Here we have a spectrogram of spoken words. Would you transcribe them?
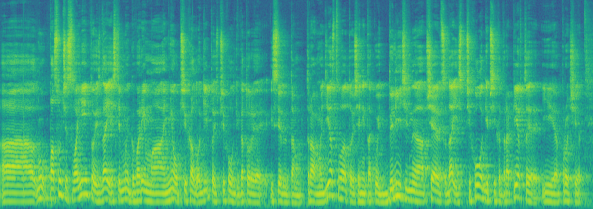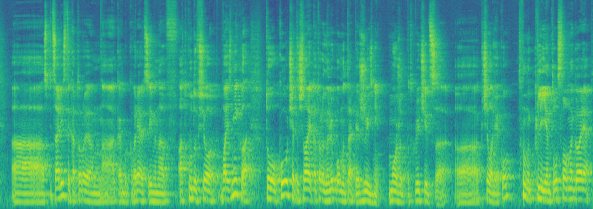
А, ну, по сути своей, то есть, да, если мы говорим а, не о психологии, то есть психологи, которые исследуют там травмы детства, то есть они такой длительно общаются, да, есть психологи, психотерапевты и прочие специалисты, которые а, как бы ковыряются именно в, откуда все возникло, то коуч это человек, который на любом этапе жизни может подключиться э, к человеку, к клиенту, условно говоря,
